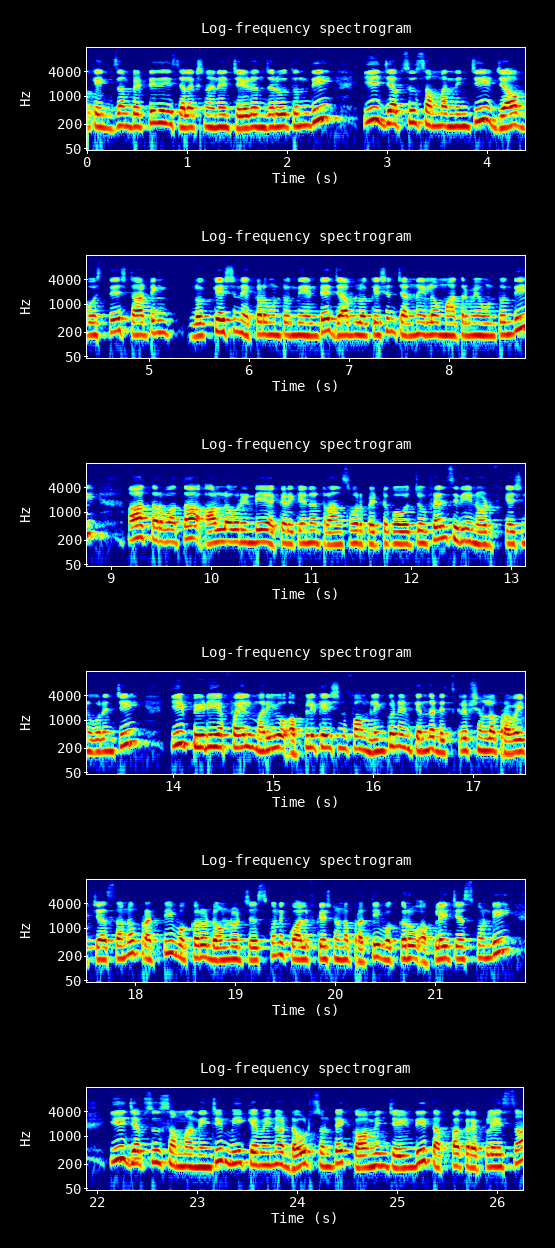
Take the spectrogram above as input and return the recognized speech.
ఒక ఎగ్జామ్ పెట్టి సెలక్షన్ అనేది చేయడం జరుగుతుంది. ఈ జాబ్స్ సంబంధించి జాబ్ వస్తే స్టార్టింగ్ లొకేషన్ ఎక్కడ ఉంటుంది అంటే జాబ్ లొకేషన్ చెన్నైలో మాత్రమే ఉంటుంది. ఆ తర్వాత ఆల్ ఓవర్ ఇండియా ఎక్కడికైనా ట్రాన్స్ఫర్ పెట్టుకోవచ్చు. ఫ్రెండ్స్ ఇది నోటిఫికేషన్ గురించి. ఈ పీడిఎఫ్ ఫైల్ మరియు అప్లికేషన్ ఫామ్ లింక్ నేను కింద డిస్క్రిప్షన్లో ప్రొవైడ్ చేస్తాను. ప్రతి ఒక్కరూ డౌన్లోడ్ చేసుకొని క్వాలిఫికేషన్ ఉన్న ప్రతి ఒక్కరూ అప్లై చేసుకోండి. ఈ జాబ్స్ సంబంధించి మీకేమైనా డౌట్స్ ఉంటే కామెంట్ చేయండి. తప్పక రిప్లై ఇస్తా.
